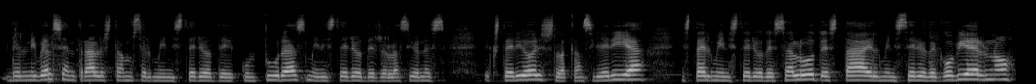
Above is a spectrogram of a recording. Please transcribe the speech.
Del nivel central estamos el Ministerio de Culturas, Ministerio de Relaciones Exteriores, la Cancillería, está el Ministerio de Salud, está el Ministerio de Gobierno,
